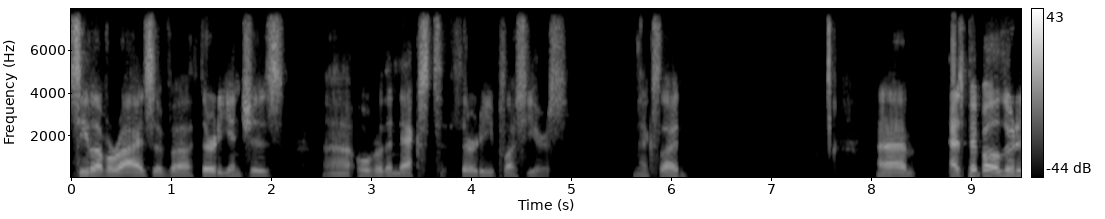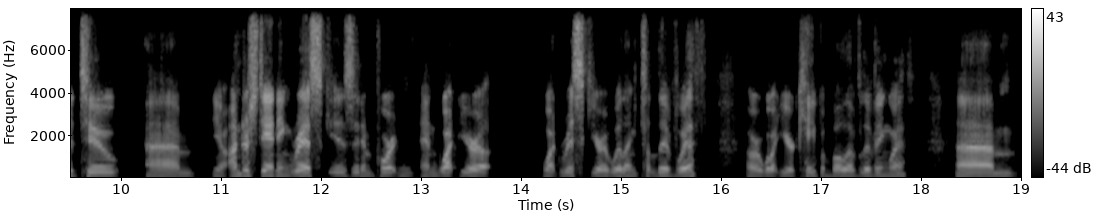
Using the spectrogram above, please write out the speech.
sea level rise of 30 inches over the next 30 plus years. Next slide. Um, as Pippa alluded to, um, you know, understanding risk is an important and what you're, what risk you're willing to live with or what you're capable of living with. Um,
